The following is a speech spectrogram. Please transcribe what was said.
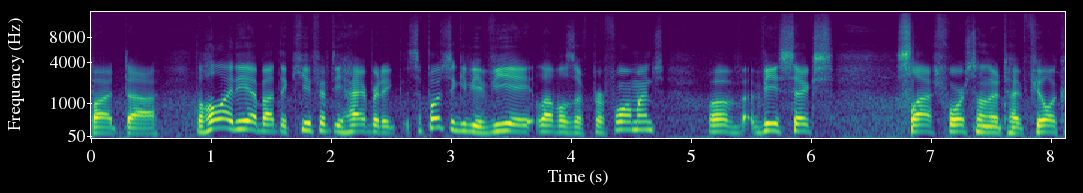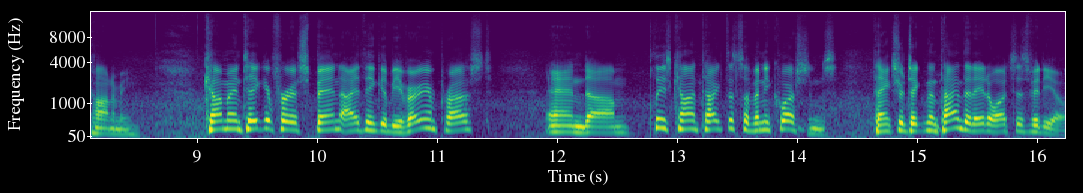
But uh, the whole idea about the Q50 hybrid, it's supposed to give you V8 levels of performance of V6 slash four cylinder type fuel economy. Come and take it for a spin. I think you'll be very impressed. And um, please contact us with any questions. Thanks for taking the time today to watch this video.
